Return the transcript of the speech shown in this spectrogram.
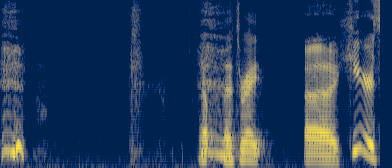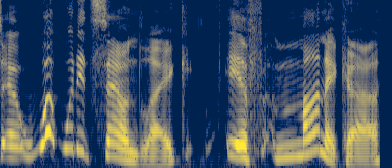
Yep, that's right. Uh, here's uh, what would it sound like if Monica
